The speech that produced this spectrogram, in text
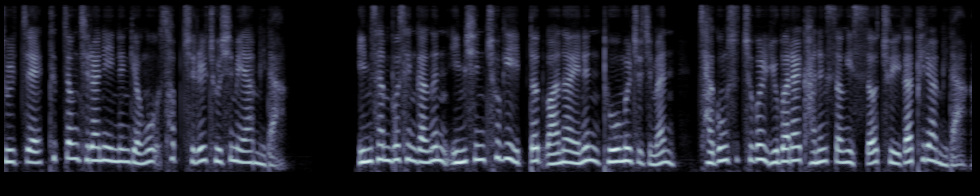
둘째, 특정 질환이 있는 경우 섭취를 조심해야 합니다. 임산부 생강은 임신 초기 입덧 완화에는 도움을 주지만 자궁 수축을 유발할 가능성이 있어 주의가 필요합니다.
